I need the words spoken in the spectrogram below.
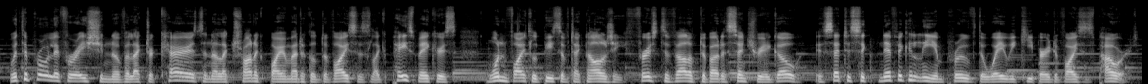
With the proliferation of electric cars and electronic biomedical devices like pacemakers, one vital piece of technology, first developed about a century ago, is set to significantly improve the way we keep our devices powered.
